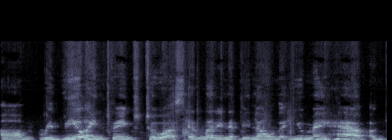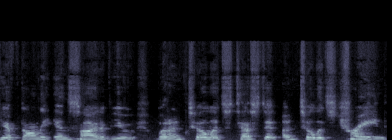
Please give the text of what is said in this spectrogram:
um, revealing things to us and letting it be known that you may have a gift on the inside of you, but until it's tested, until it's trained,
